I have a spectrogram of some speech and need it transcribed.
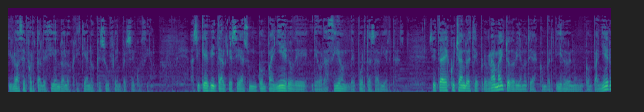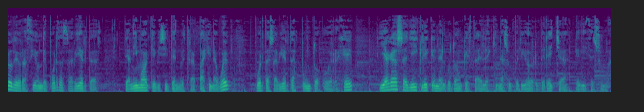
y lo hace fortaleciendo a los cristianos que sufren persecución. Así que es vital que seas un compañero de, oración, de puertas abiertas. Si estás escuchando este programa y todavía no te has convertido en un compañero de oración de puertas abiertas, te animo a que visites nuestra página web puertasabiertas.org y hagas allí clic en el botón que está en la esquina superior derecha que dice Suma.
